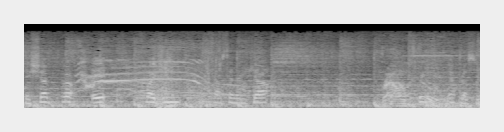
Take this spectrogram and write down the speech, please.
Et c'est un stand MK, Round bien placé.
